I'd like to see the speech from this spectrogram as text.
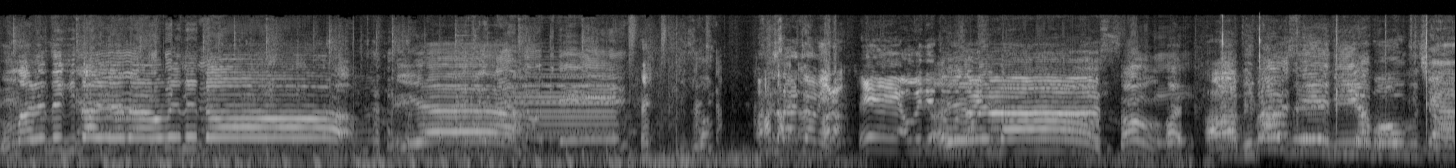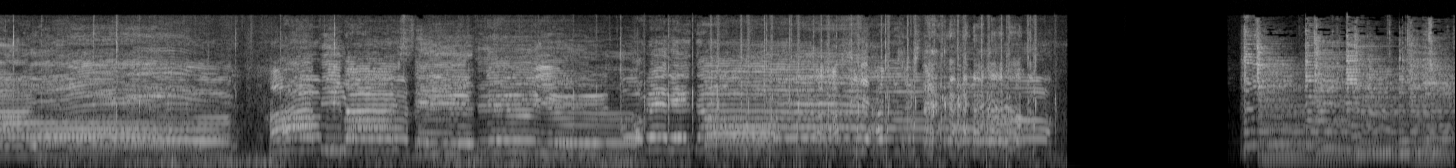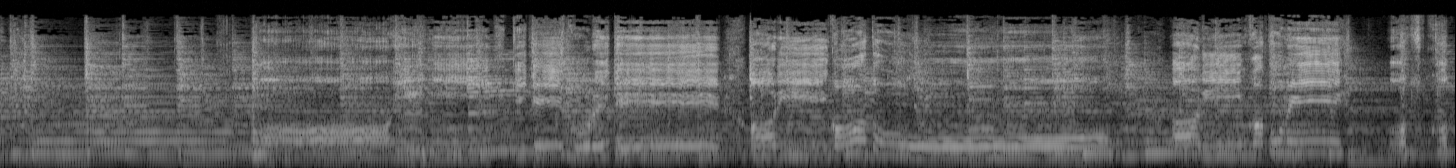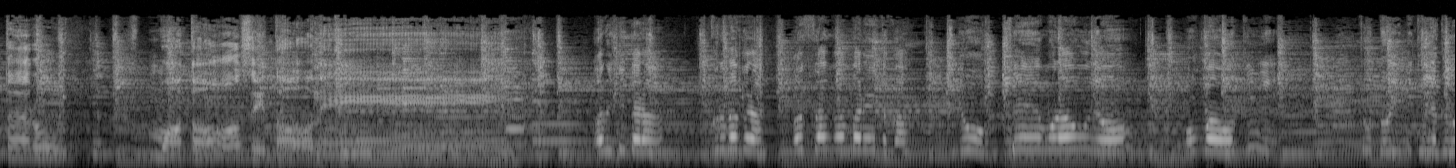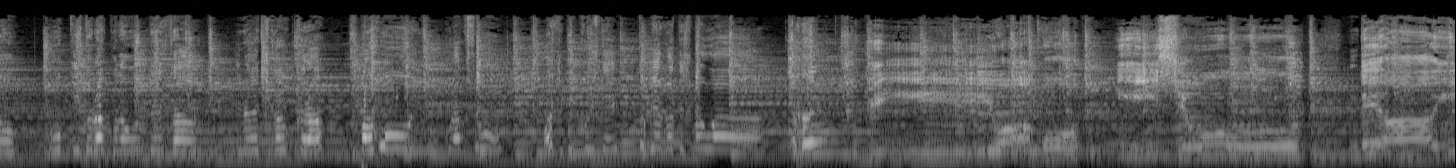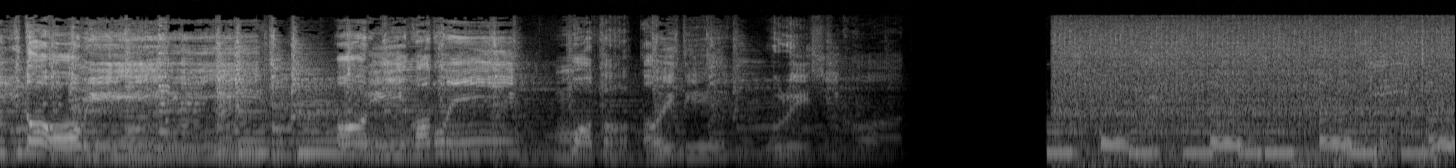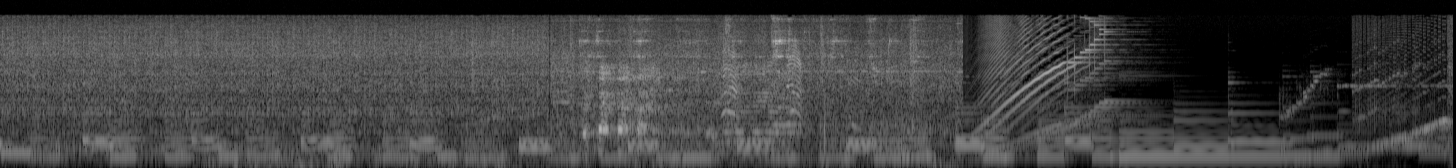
生まれてきたんやなおめでとう。いやー。えいつが朝誕生日えー、おめでとうございますございます。三はい。ハッピーバースデーディアボブちゃん。ハッピーバースデー歩いてたら車から「おっさん頑張れ」とかよう声援もらうんよ。ほんまおきにちょっと言いにくいんやけど大きいトラックの運転手さんいろいろ近くからパホーいうクラクションわしびっくりして飛び上がってしまうわ。琵琶湖一周出会い旅また会えて嬉し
